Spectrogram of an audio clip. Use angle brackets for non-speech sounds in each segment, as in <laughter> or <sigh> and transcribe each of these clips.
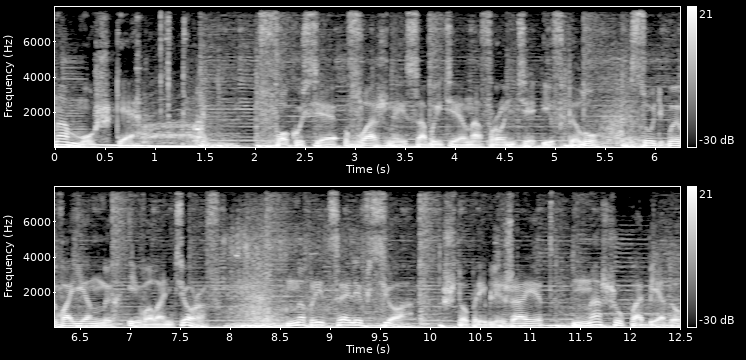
на мушке. В фокусе важные события на фронте и в тылу, судьбы военных и волонтеров. На прицеле все, что приближает нашу победу.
